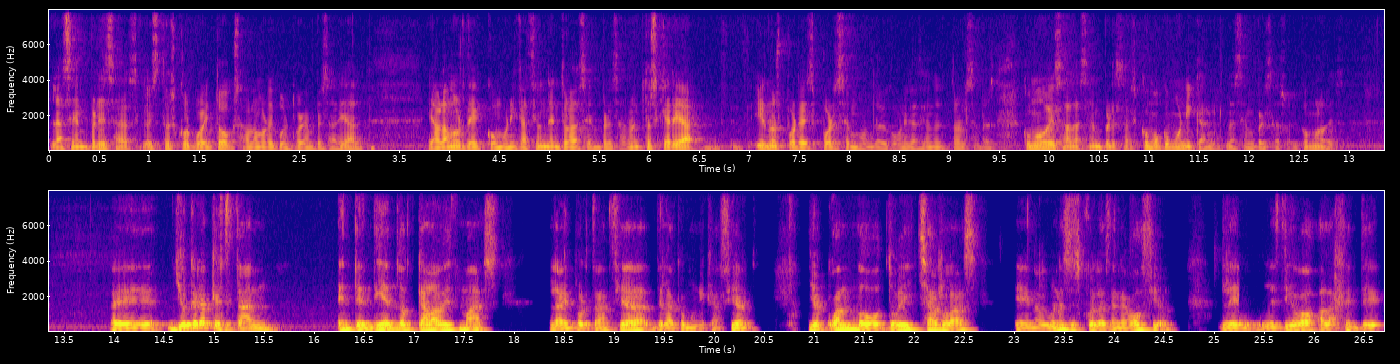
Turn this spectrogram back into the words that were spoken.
las empresas, esto es Corporate Talks, hablamos de cultura empresarial y hablamos de comunicación dentro de las empresas. ¿no? Entonces quería irnos por, por ese mundo de comunicación dentro de las empresas. ¿Cómo ves a las empresas? ¿Cómo comunican las empresas hoy? ¿Cómo lo ves? Eh, yo creo que están entendiendo cada vez más la importancia de la comunicación. Yo cuando doy charlas en algunas escuelas de negocio, les digo a la gente,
